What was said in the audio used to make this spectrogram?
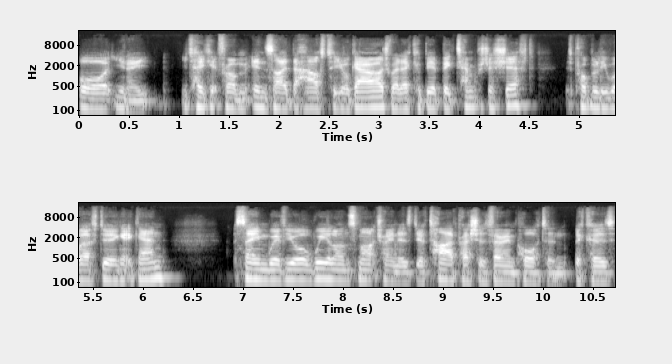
or, you know, you take it from inside the house to your garage where there could be a big temperature shift, it's probably worth doing it again. Same with your wheel on smart trainers, your tire pressure is very important because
